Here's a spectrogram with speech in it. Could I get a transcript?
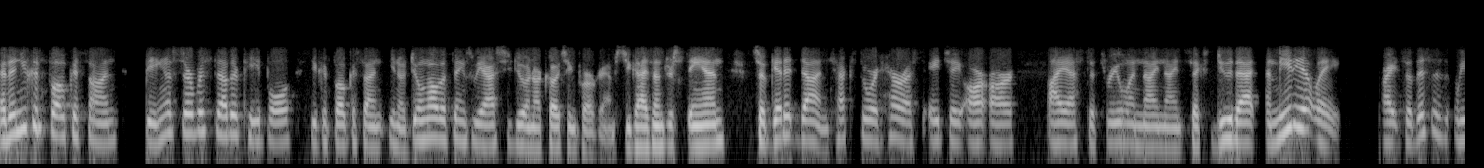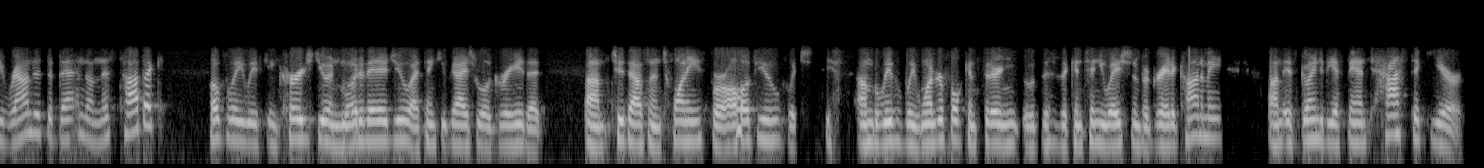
And then you can focus on being of service to other people. You can focus on, you know, doing all the things we ask you to do in our coaching programs. Do you guys understand? So get it done. Text the word Harris, H A R R I S to 31996. Do that immediately. All right, so this is we rounded the bend on this topic. Hopefully we've encouraged you and motivated you. I think you guys will agree that um, 2020 for all of you, which is unbelievably wonderful considering this is a continuation of a great economy um, is going to be a fantastic year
